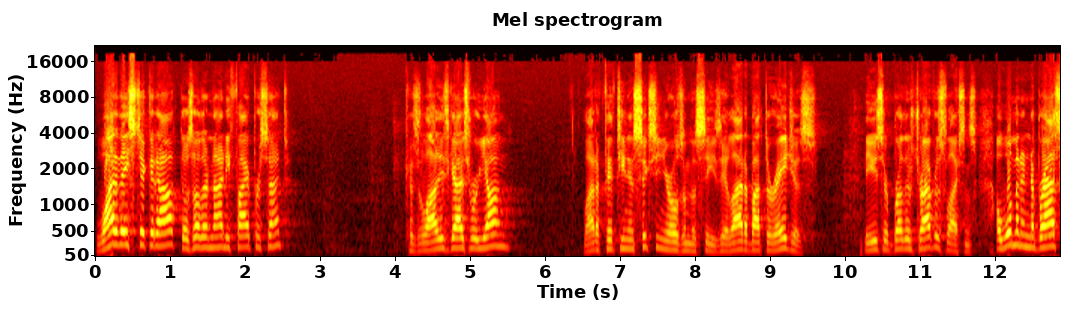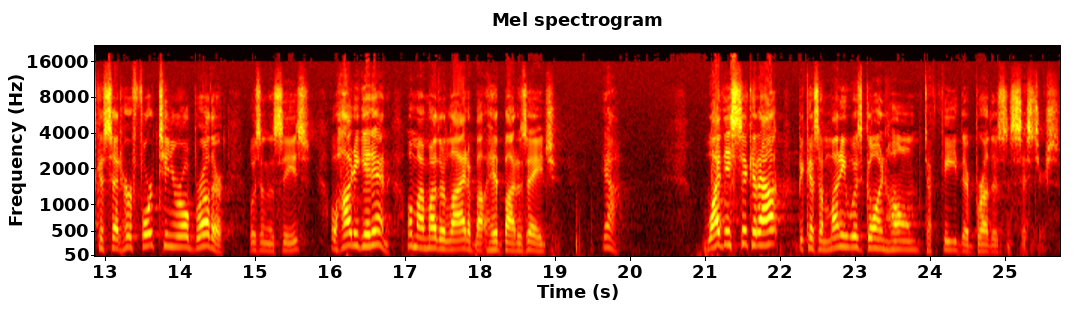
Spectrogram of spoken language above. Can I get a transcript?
Why do they stick it out, those other 95%? Because a lot of these guys were young. A lot of 15 and 16 year olds in the C's. They lied about their ages. They used their brother's driver's license. A woman in Nebraska said her 14 year old brother was in the C's. Oh, how'd he get in? Oh, my mother lied about, about his age. Yeah. Why'd they stick it out? Because the money was going home to feed their brothers and sisters.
